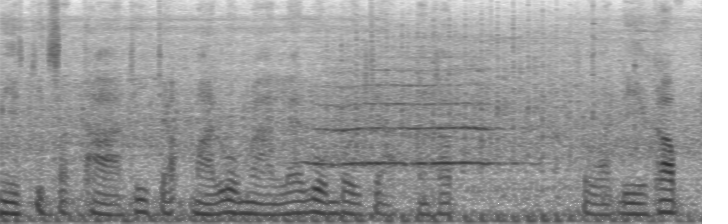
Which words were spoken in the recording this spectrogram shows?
มีจิตศรัทธาที่จะมาร่วมงานและร่วมบริจาคนะครับ สวัสดีครับ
